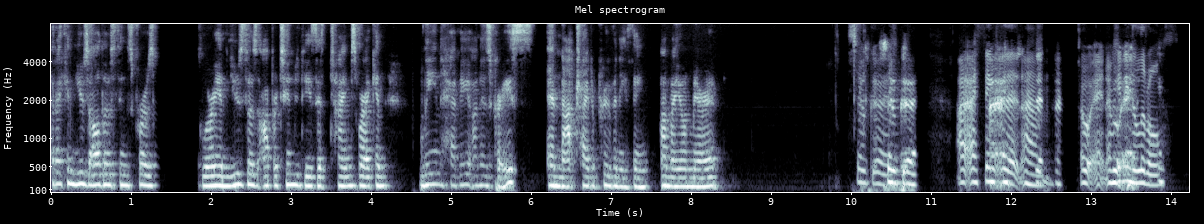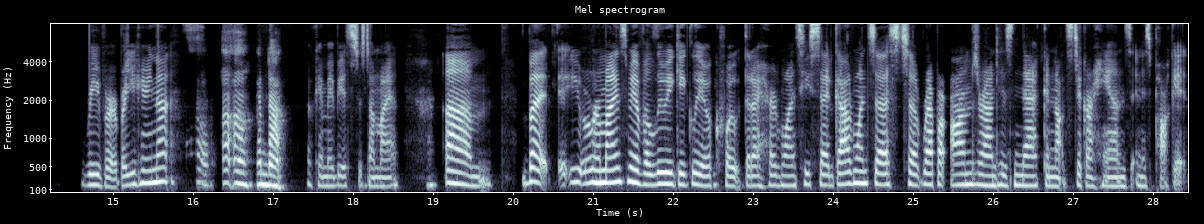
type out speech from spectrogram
that I can use all those things for His glory and use those opportunities at times where I can lean heavy on His grace and not try to prove anything on my own merit. So good. So good. I, I think I, that. Um, oh, and I'm getting a little reverb. Are you hearing that? Oh, uh, uh-uh, uh, I'm not. Okay, maybe it's just on my end. Um, but it reminds me of a Louis Giglio quote that I heard once. He said, God wants us to wrap our arms around his neck and not stick our hands in his pocket.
